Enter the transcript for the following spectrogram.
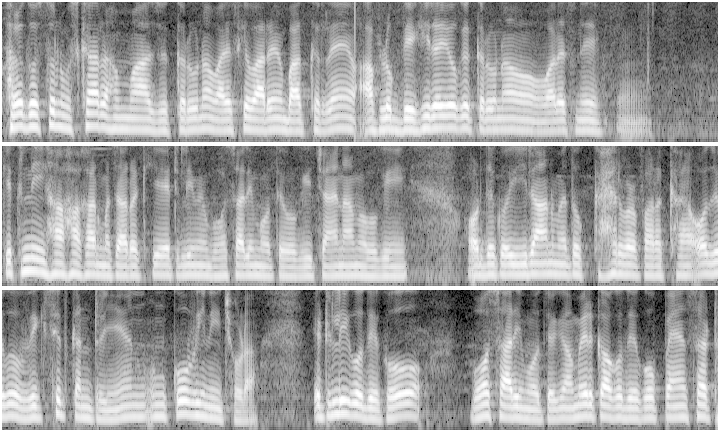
हेलो दोस्तों, नमस्कार। हम आज करोना वायरस के बारे में बात कर रहे हैं। आप लोग देख ही रहे हो कि करोना वायरस ने कितनी हाहाकार मचा रखी है। इटली में बहुत सारी मौतें होगी, चाइना में हो गई और देखो ईरान में तो कहर बरपा रखा है। और देखो विकसित कंट्री हैं उनको भी नहीं छोड़ा। इटली को देखो, बहुत सारी मौतें हो गई अमेरिका को देखो, पैंसठ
